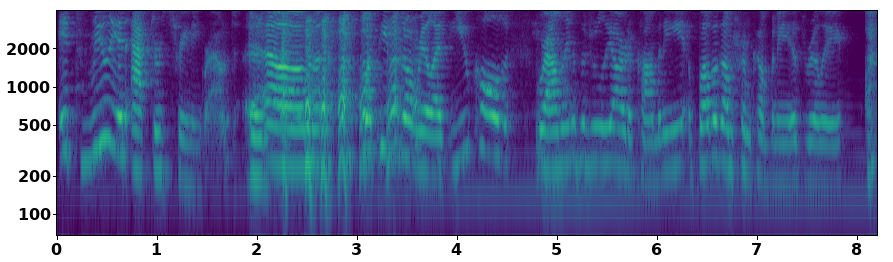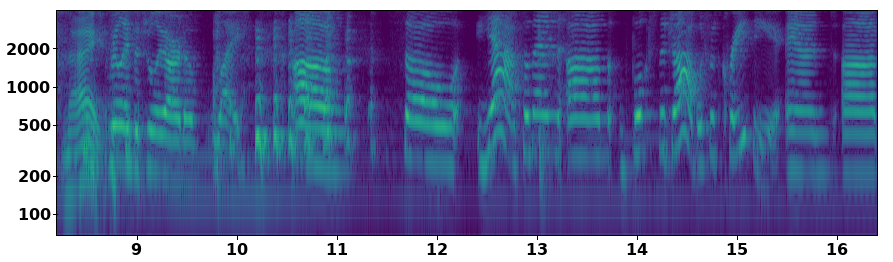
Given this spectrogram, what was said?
it's really an actor's training ground. Um, what people don't realize, you called Groundlings the Juilliard of comedy. Bubba Gump Shrimp Company is really Nice. really the Juilliard of life. Um, so yeah, so then um, booked the job, which was crazy, and uh,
